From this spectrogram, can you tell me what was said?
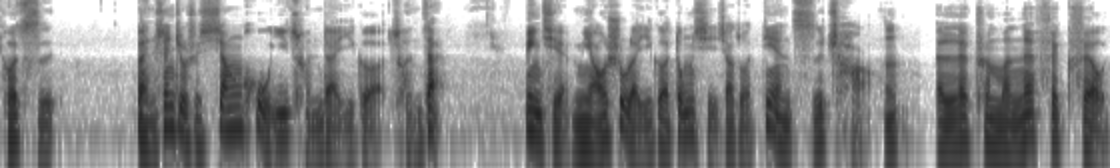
和磁，本身就是相互依存的一个存在。并且描述了一个东西叫做电磁场 （electromagnetic field）。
